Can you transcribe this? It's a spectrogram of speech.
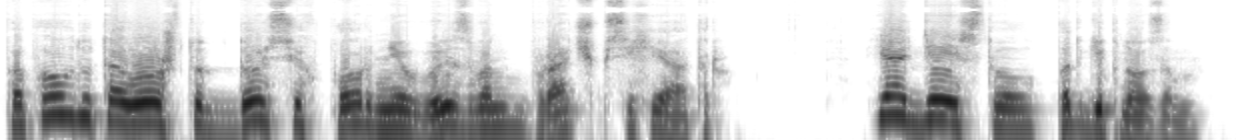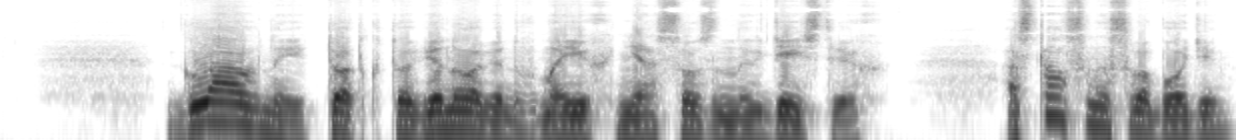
«По поводу того, что до сих пор не вызван врач-психиатр». Я действовал под гипнозом. Главный, тот, кто виновен в моих неосознанных действиях, остался на свободе.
